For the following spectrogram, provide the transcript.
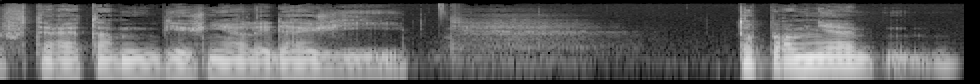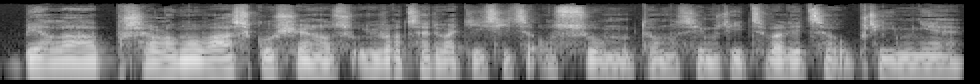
v které tam běžně lidé žijí. To pro mě byla přelomová zkušenost už v roce 2008, to musím říct velice upřímně,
